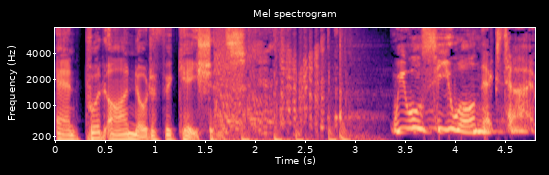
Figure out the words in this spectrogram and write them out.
and put on notifications. We will see you all next time.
